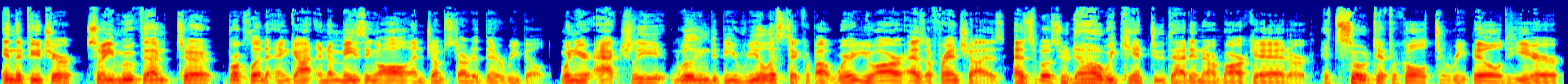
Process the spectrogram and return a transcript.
in the future. So he moved them to Brooklyn and got an amazing haul and jump started their rebuild. When you're actually willing to be realistic about where you are as a franchise, as opposed to, no, we can't do that in our market or it's so difficult to rebuild here.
